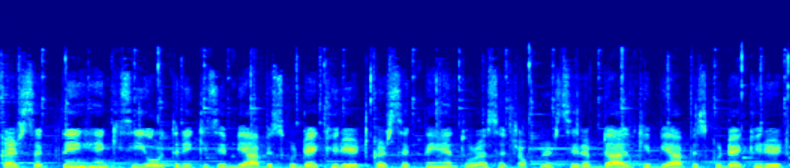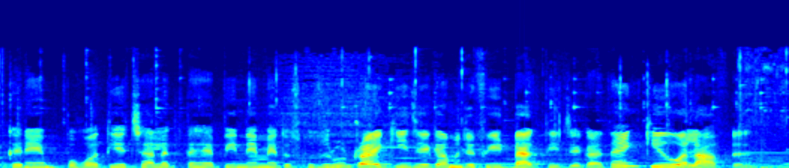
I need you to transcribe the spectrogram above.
कर सकते हैं। किसी और तरीके से भी आप इसको डेकोरेट कर सकते हैं। थोड़ा सा चॉकलेट सिरप डाल के भी आप इसको डेकोरेट करें। बहुत ही अच्छा लगता है पीने में तो उसको ज़रूर ट्राई कीजिएगा। मुझे फीडबैक दीजिएगा। थैंक यू। अल्लाह हाफ़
